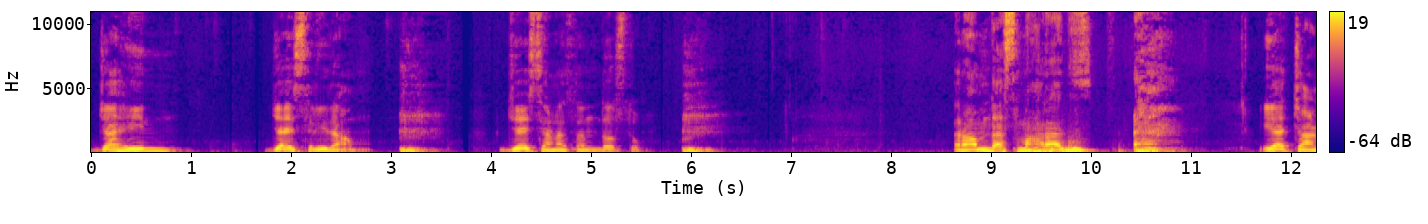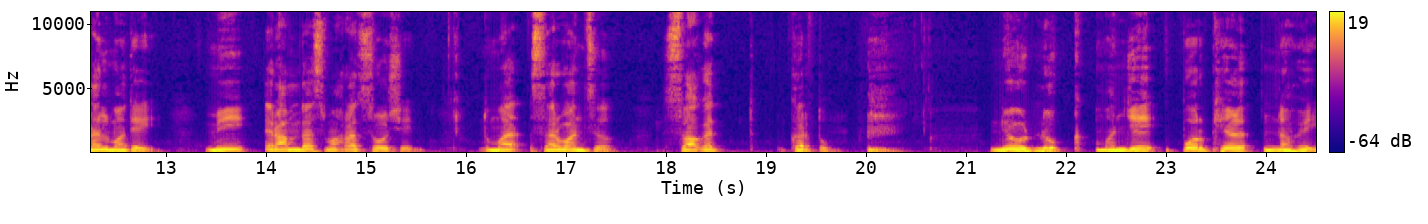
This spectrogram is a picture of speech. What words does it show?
जय हिंद जय श्रीराम। जय सनातन दोस्तों। रामदास महाराज या चॅनलमध्ये मी रामदास महाराज सोळशे तुम्हा सर्वांचं स्वागत करतो. निवडणूक म्हणजे पोरखेळ नव्हे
